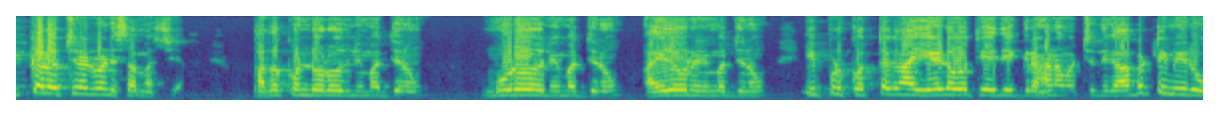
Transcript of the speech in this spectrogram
ఇక్కడ వచ్చినటువంటి సమస్య పదకొండో రోజు నిమజ్జనం మూడవ నిమజ్జనం ఐదవ నిమజ్జనం ఇప్పుడు కొత్తగా ఏడవ తేదీ గ్రహణం వచ్చింది కాబట్టి మీరు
